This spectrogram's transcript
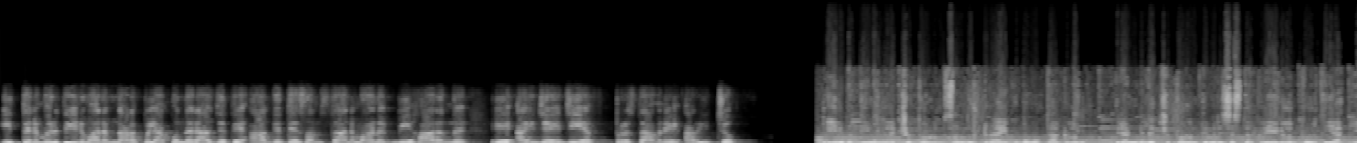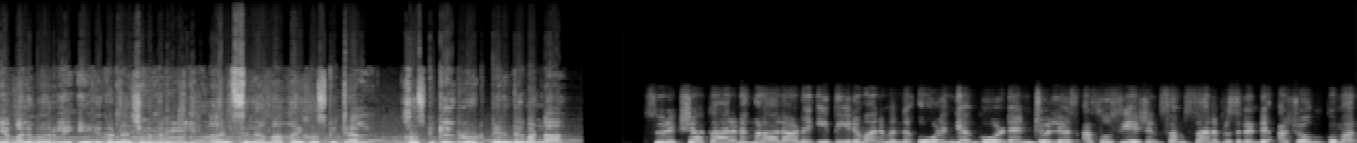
ഇത്തരമൊരു തീരുമാനം നടപ്പിലാക്കുന്ന രാജ്യത്തെ ആദ്യത്തെ സംസ്ഥാനമാണ് ബീഹാർ എന്ന് A I J G F പ്രസ്താവനയിൽ അറിയിച്ചു. ലക്ഷത്തോളം സന്തുഷ്ടരായ ഉപഭോക്താക്കളും രണ്ട് ലക്ഷത്തോളം തിമിര ശസ്ത്രക്രിയകളും പൂർത്തിയാക്കിയ മലബാറിലെ ഏക കണ്ണാശുപത്രി ആൻസലാമ eye hospital. Hospital road Perinthalmanna. സുരക്ഷാ കാരണങ്ങളാലാണ് ഈ തീരുമാനമെന്ന് all India gold and jewellers association സംസ്ഥാന പ്രസിഡന്റ് അശോക് കുമാർ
